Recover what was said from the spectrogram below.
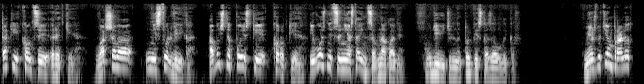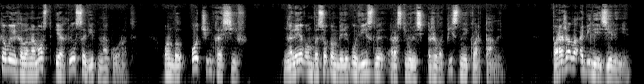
Такие концы редкие. Варшава не столь велика. Обычно поездки короткие, и возница не останется в накладе. Удивительно, только и сказал Лыков. Между тем пролетка выехала на мост и открылся вид на город. Он был очень красив. На левом высоком берегу Вислы раскинулись живописные кварталы. Поражало обилие зелени.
